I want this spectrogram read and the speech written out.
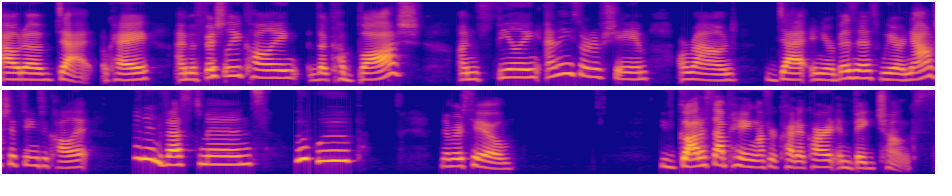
out of debt, okay? I'm officially calling the kibosh on feeling any sort of shame around debt in your business. We are now shifting to call it an investment. Whoop whoop. Number two, you've got to stop paying off your credit card in big chunks.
